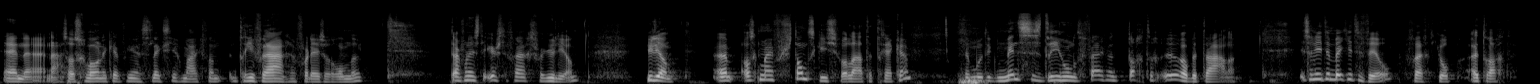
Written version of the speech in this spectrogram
En eh, nou, zoals gewoonlijk heb ik een selectie gemaakt van drie vragen voor deze ronde. Daarvan is de eerste vraag voor Julian. Julian, ehm, als ik mijn verstandskies wil laten trekken, dan moet ik minstens 385 euro betalen. Is dat niet een beetje te veel? Vraagt Job uit Drachten.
